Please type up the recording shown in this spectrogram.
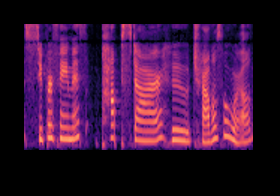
super famous pop star who travels the world.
